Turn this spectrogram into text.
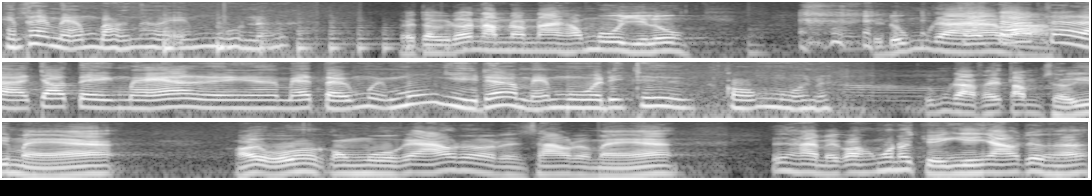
em thấy mẹ không bận thôi em mua nữa. Rồi từ đó năm năm nay không mua gì luôn. Thì đúng ra cái là tết đó là cho tiền mẹ rồi mẹ tự mình muốn gì đó mẹ mua đi chứ con không mua nữa đúng ra phải tâm sự với mẹ. Hỏi ủa con mua cái áo đó rồi sao rồi mẹ? Thứ hai mẹ con không có nói chuyện gì nhau chứ hả?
